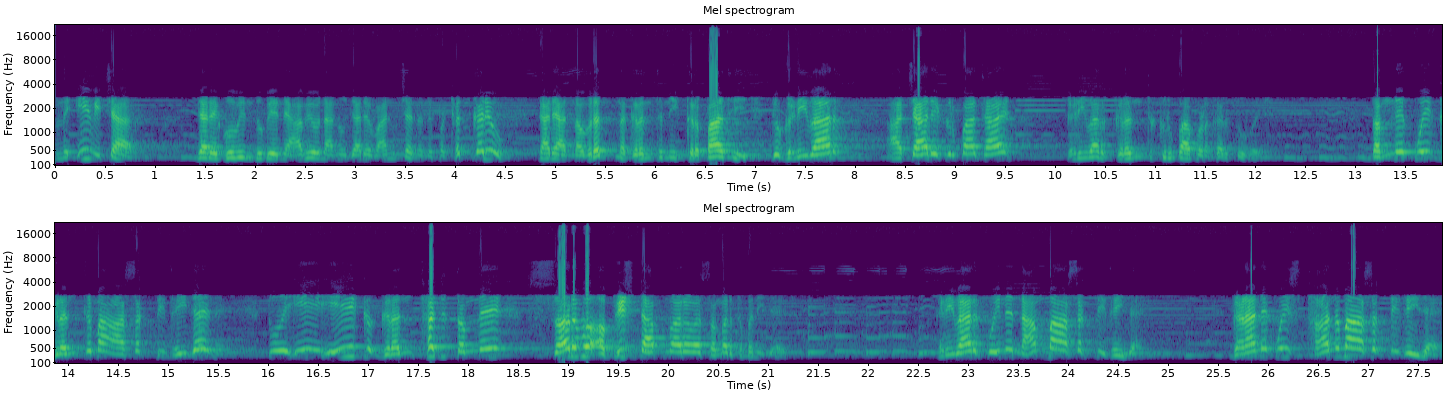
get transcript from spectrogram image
અને એ વિચાર જ્યારે ગોવિંદ દુબેને આવ્યો, નાનું જ્યારે વાંચન અને પઠન કર્યું, ત્યારે આ નવરત્ન ગ્રંથની કૃપાથી, જો ઘણીવાર આચાર્ય કૃપા થાય, ઘણીવાર ગ્રંથ કૃપા પણ કરતું હોય. તમને કોઈ ગ્રંથમાં આસક્તિ થઈ જાય ને, તો એ એક ગ્રંથ જ તમને સર્વ અભિષ્ટ આપનારો સમર્થ બની જાય. છે ઘણીવાર કોઈને નામમાં આસક્તિ થઈ જાય. ઘણાને કોઈ સ્થાનમાં આસક્તિ થઈ જાય,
